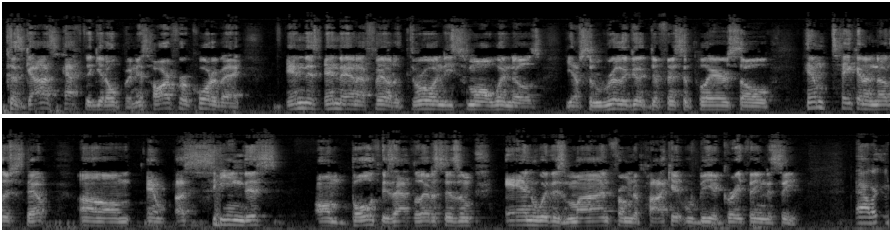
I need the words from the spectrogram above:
because guys have to get open. It's hard for a quarterback in this in the NFL to throw in these small windows. You have some really good defensive players, so him taking another step um, and us seeing this on both his athleticism and with his mind from the pocket would be a great thing to see. Alex,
